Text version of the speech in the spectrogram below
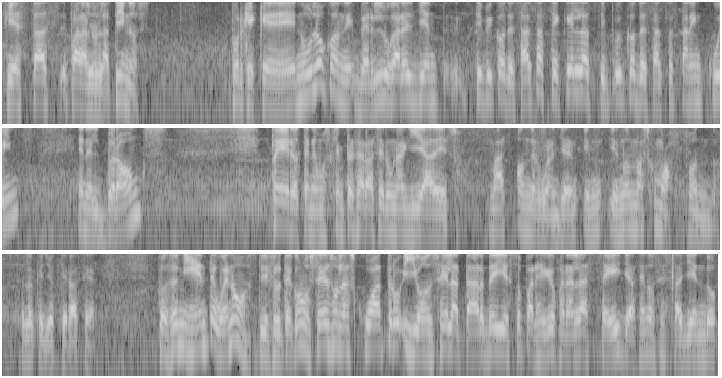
fiestas para los latinos. Porque quedé nulo con ver lugares bien típicos de salsa. Sé que los típicos de salsa están en Queens, en el Bronx, pero tenemos que empezar a hacer una guía de eso, más underground, irnos más como a fondo. Eso es lo que yo quiero hacer. Entonces, mi gente, bueno, disfruté con ustedes. Son las 4 y 11 de la tarde y esto parece que fueran las 6. Ya se nos está yendo.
